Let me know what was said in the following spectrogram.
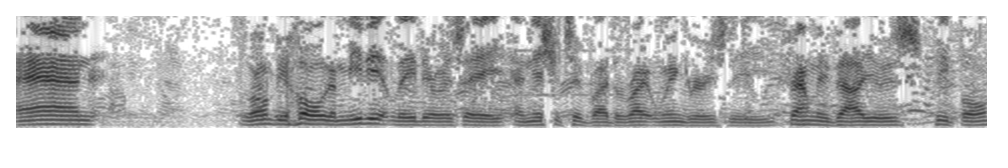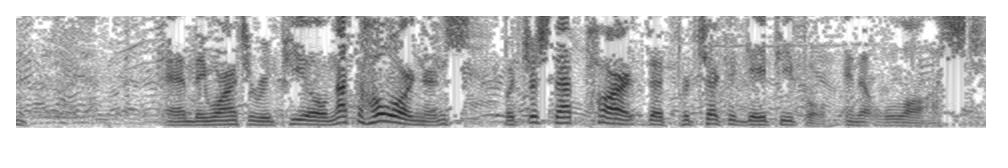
And lo and behold, immediately there was a initiative by the right wingers, the family values people, and they wanted to repeal not the whole ordinance, but just that part that protected gay people, and it lost.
